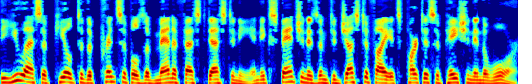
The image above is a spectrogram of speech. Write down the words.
The U.S. appealed to the principles of manifest destiny and expansionism to justify its participation in the war,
